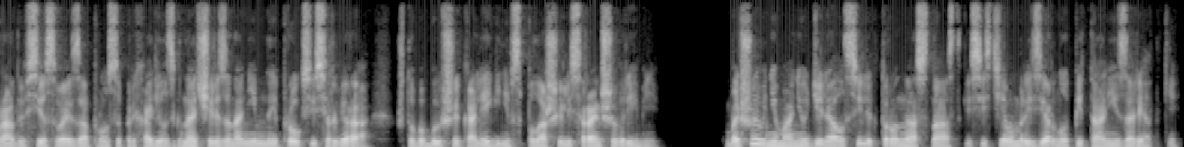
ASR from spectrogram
Правда, все свои запросы приходилось гнать через анонимные прокси-сервера, чтобы бывшие коллеги не всполошились раньше времени. Большое внимание уделялось электронной оснастке, системам резервного питания и зарядки.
